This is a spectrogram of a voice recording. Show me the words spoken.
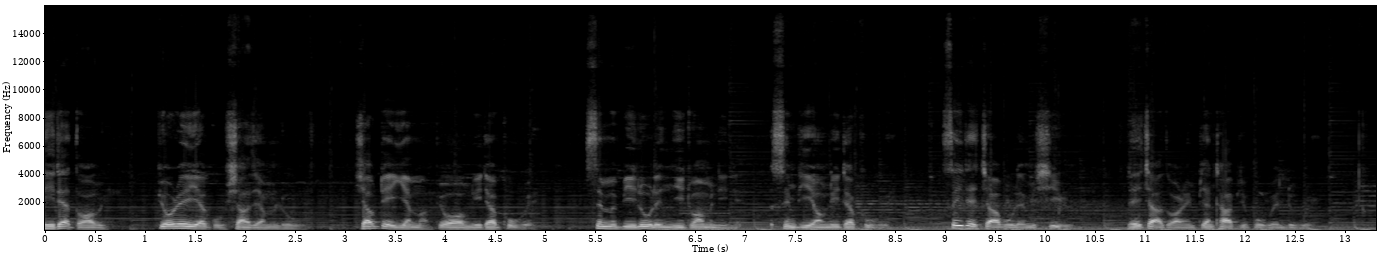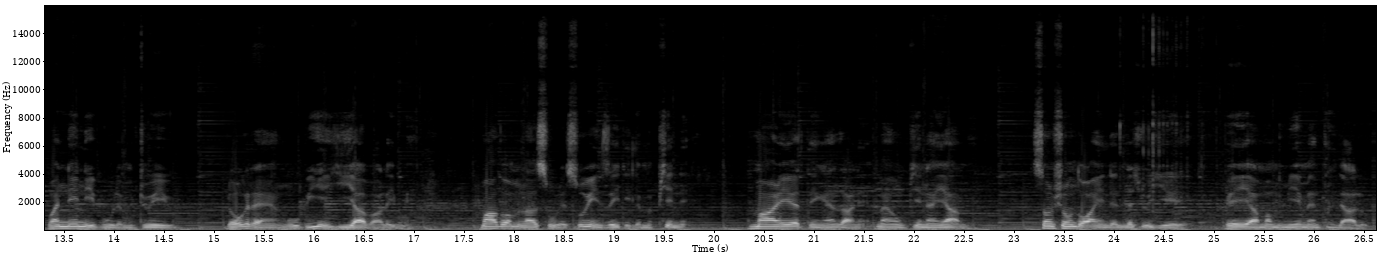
နေတတ်သွားပြီပြောတဲ့ရက်ကိုရှာကြမလို့ရောက်တဲ့ရက်မှာပျော်အောင်နေတတ်ဖို့ပဲစင်မပြေလို့လည်းညီးတွားမနေနဲ့အစင်ပြေအောင်နေတတ်ဖို့ပဲစိတ်သက်ကြဖို့လည်းမရှိဘူးလဲကျသွားရင်ပြန်ထားပြဖို့ပဲလူတွေဝမ်းနည်းနေဖို့လည်းမတွေးဘူးလောကဒဏ်ငိုပြီးရင်ရည်ရပါလိမ့်မယ်မှားသွားမလားဆိုတဲ့စိုးရင်စိတ်တွေလည်းမဖြစ်နဲ့အမှားရဲ့သင်ခန်းစာနဲ့အမှန်ကိုပြင်နိုင်ရမယ်ဆုံးရှုံးသွားရင်လည်းလက်လွတ်ရဲတယ်ဘယ်အရာမှမမြဲမှန်းသိလာလို့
